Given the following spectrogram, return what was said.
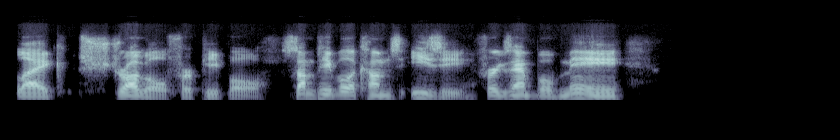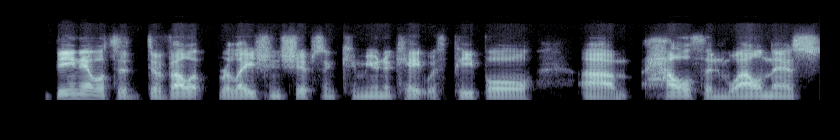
like struggle for people. Some people it comes easy. For example, me being able to develop relationships and communicate with people, um, health and wellness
